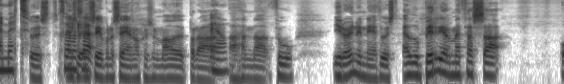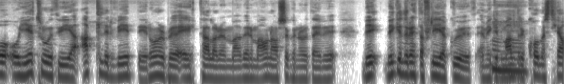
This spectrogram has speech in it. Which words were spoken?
emitt, þú veist, eins og ég er búin að segja nokkur sem áður bara Já. að hann að þú í rauninni, þú veist, ef þú byrjar með þessa og, og ég trúi því að allir viti, Rómarbrið 1 talar um að við erum án af við, við, við getum reynt að flýja Guð en við getum Mhm. aldrei komast hjá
